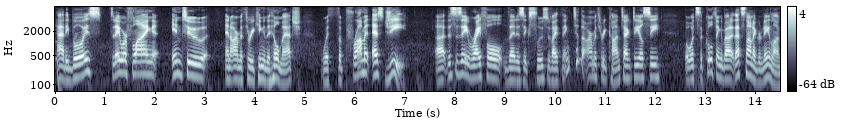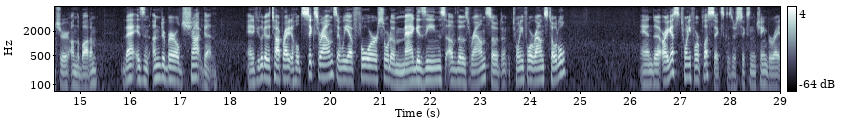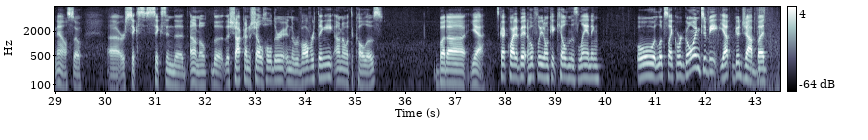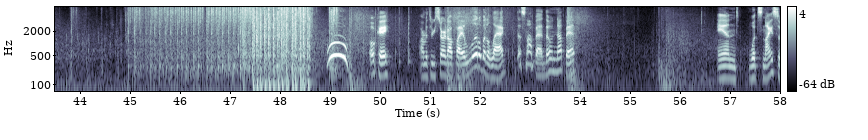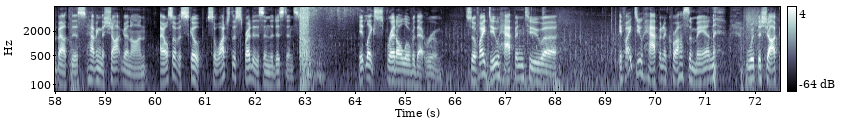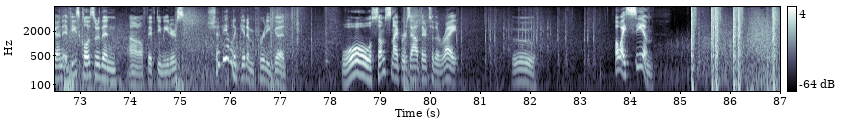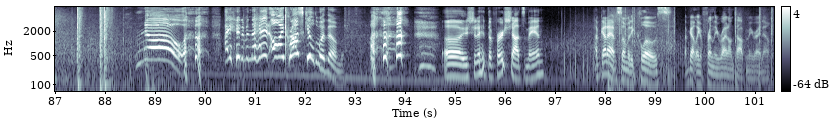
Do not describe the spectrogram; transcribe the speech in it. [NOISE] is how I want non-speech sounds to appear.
Howdy, boys. Today we're flying into an Arma 3 King of the Hill match with the Promet SG. Uh, this is a rifle that is exclusive, I think, to the Arma 3 Contact DLC. But what's the cool thing about it, that's not a grenade launcher on the bottom. That is an underbarreled shotgun. And if you look at the top right, it holds six rounds, and we have four sort of magazines of those rounds, so 24 rounds total. And, uh, or I guess 24 plus six, because there's six in the chamber right now, so, uh, or six, six in the, I don't know, the, the shotgun shell holder in the revolver thingy. I don't know what to call those. But, uh, yeah, it's got quite a bit. Hopefully you don't get killed in this landing. Oh, it looks like we're going to be, yep, good job, bud. Woo! Okay. Arma 3 started off by a little bit of lag. That's not bad, though. Not bad. And what's nice about this, having the shotgun on, I also have a scope. So watch the spread of this in the distance. It, like, spread all over that room. So if I do happen to, uh... If I do happen across a man [LAUGHS] with the shotgun, if he's closer than, I don't know, 50 meters, should be able to get him pretty good. Whoa, some snipers out there to the right. Ooh. Oh, I see him. No! Oh, [LAUGHS] I hit him in the head. Oh, I cross-killed with him. [LAUGHS] oh, you should have hit the first shots, man. I've got to have somebody close. I've got like a friendly right on top of me right now.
